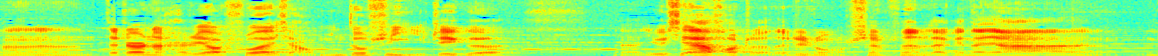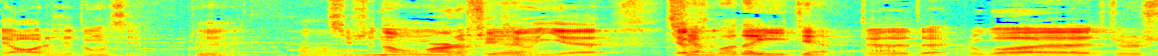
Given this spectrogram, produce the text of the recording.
嗯，在这儿呢，还是要说一下，我们都是以这个呃游戏爱好者的这种身份来跟大家聊这些东西。对嗯啊其实呢，我们玩的水平也也浅薄的意见。对对对，如果就是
